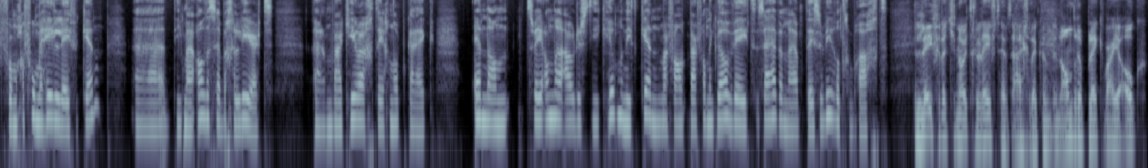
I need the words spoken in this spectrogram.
voor mijn gevoel mijn hele leven ken. Uh, die mij alles hebben geleerd. Um, waar ik heel erg tegenop kijk. En dan twee andere ouders die ik helemaal niet ken, maar van, waarvan ik wel weet, zij hebben mij op deze wereld gebracht. Een leven dat je nooit geleefd hebt, eigenlijk. Een, een andere plek waar je ook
